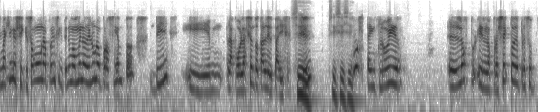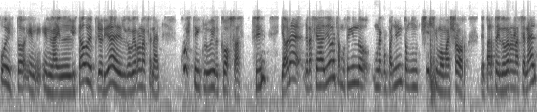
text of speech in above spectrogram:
imagínense que somos una provincia que tenemos menos del 1% de eh, la población total del país. Sí, sí, sí. sí, Gusta incluir los, en los proyectos de presupuesto, en, en el listado de prioridades del gobierno nacional, cuesta incluir cosas, ¿sí? Y ahora, gracias a Dios, estamos teniendo un acompañamiento muchísimo mayor de parte del Gobierno Nacional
